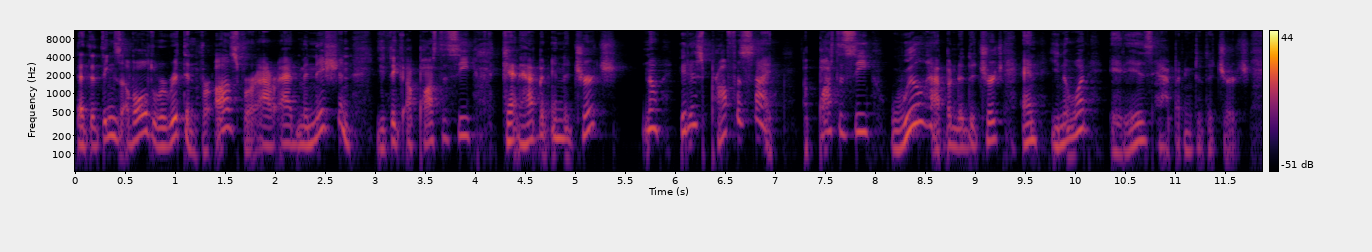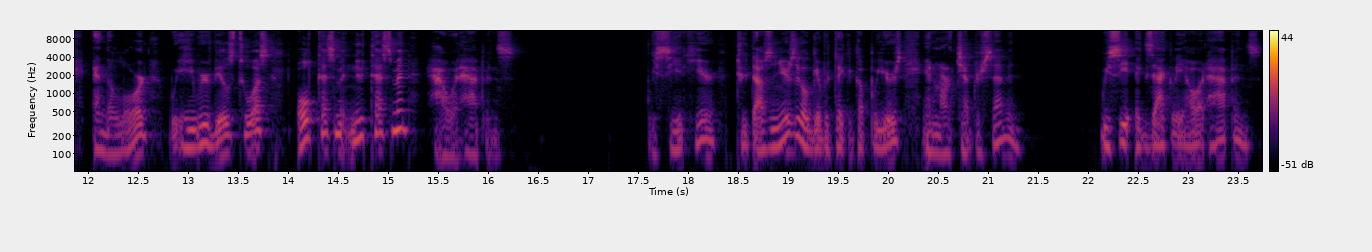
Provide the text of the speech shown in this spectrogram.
that the things of old were written for us, for our admonition. You think apostasy can't happen in the church? No, it is prophesied. Apostasy will happen to the church. And you know what? It is happening to the church. And the Lord, He reveals to us, Old Testament, New Testament, how it happens. We see it here 2,000 years ago, give or take a couple years, in Mark chapter 7. We see exactly how it happens.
